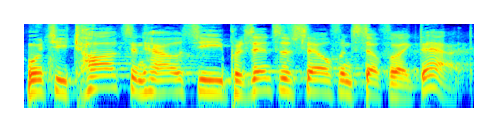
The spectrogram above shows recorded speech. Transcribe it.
when she talks and how she presents herself and stuff like that.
